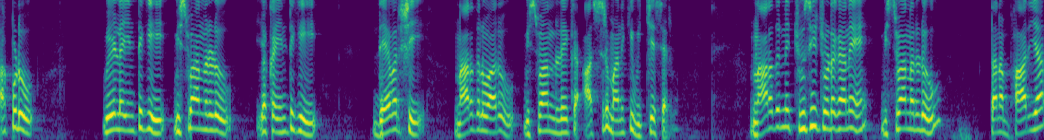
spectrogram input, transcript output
అప్పుడు వీళ్ళ ఇంటికి విశ్వానరుడు యొక్క ఇంటికి దేవర్షి నారదుల వారు విశ్వానరుడి యొక్క ఆశ్రమానికి విచ్చేశారు. నారదుడిని చూసి చూడగానే విశ్వానరుడు తన భార్య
